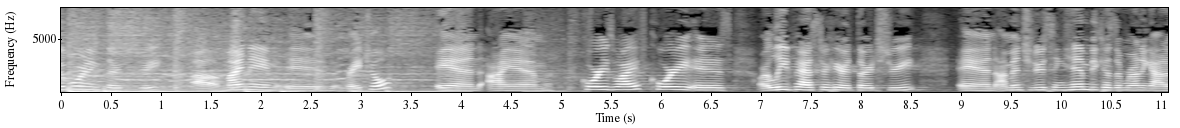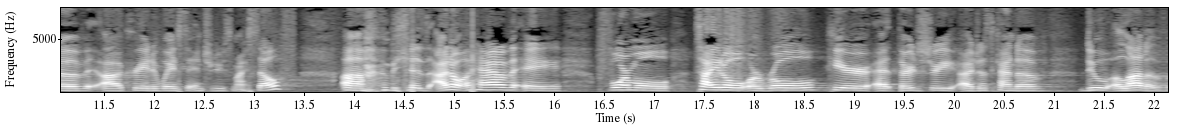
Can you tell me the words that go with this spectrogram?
Good morning, Third Street. Uh, my name is Rachel, and I am Corey's wife. Corey is our lead pastor here at Third Street, and I'm introducing him because I'm running out of uh, creative ways to introduce myself. Uh, because I don't have a formal title or role here at Third Street. I just kind of do a lot of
